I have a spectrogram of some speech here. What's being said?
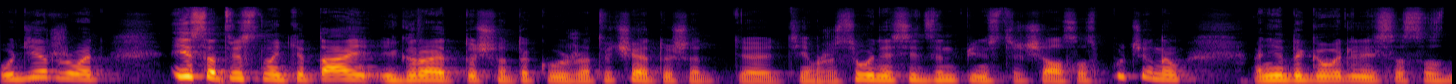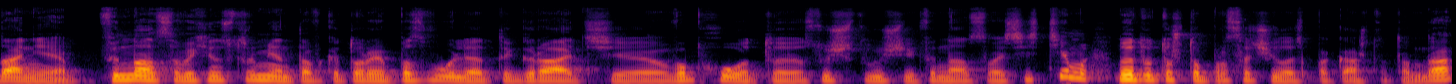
удерживать. И, соответственно, Китай играет точно такую же, отвечает точно те- тем же. Сегодня Си Цзиньпин встречался с Путиным, они договорились о создании финансовых инструментов, которые позволят играть э, в обход э, существующей финансовой системы. Но это то, что просочилось пока что там, да.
